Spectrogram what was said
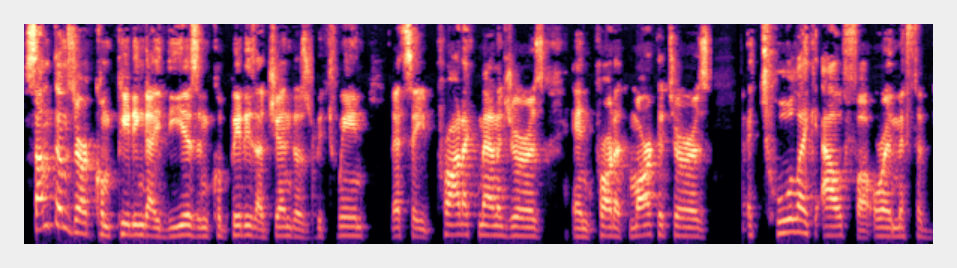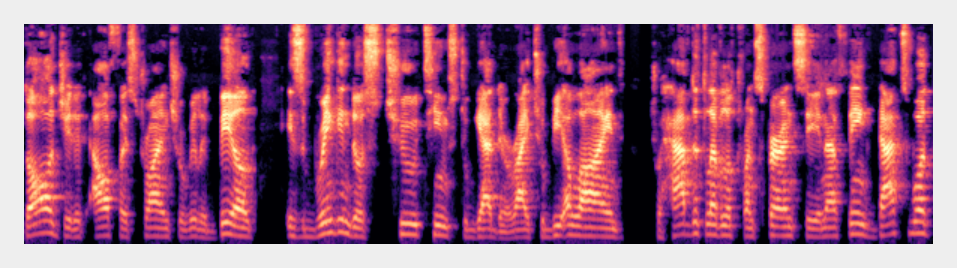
Sometimes there are competing ideas and competing agendas between, let's say, product managers and product marketers. A tool like Alpha or a methodology that Alpha is trying to really build is bringing those two teams together, right? To be aligned, to have that level of transparency. And I think that's what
